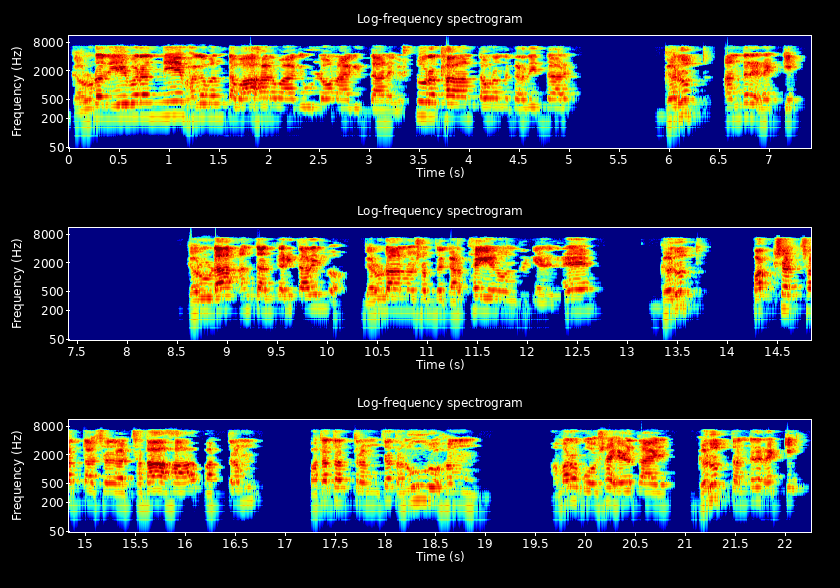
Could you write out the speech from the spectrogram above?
ಗರುಡ ದೇವರನ್ನೇ ಭಗವಂತ ವಾಹನವಾಗಿ ಉಳ್ಳವನಾಗಿದ್ದಾನೆ. ವಿಷ್ಣು ರಥ ಅಂತ ಅವನನ್ನು ಕರೆದಿದ್ದಾರೆ. ಗರುತ್ ಅಂದ್ರೆ ರೆಕ್ಕೆ. ಗರುಡ ಅಂತ ಅಂತ ಕರೀತಾರೆ ಇಲ್ವೋ? ಗರುಡ ಅನ್ನೋ ಶಬ್ದಕ್ಕೆ ಅರ್ಥ ಏನು ಅಂತ ಕೇಳಿದ್ರೆ, ಗರುತ್ ಪಕ್ಷ ಛತ್ತ ಛದಾಹ ಪತ್ರಂ ಪತತತ್ರಂ ಚ ತನೂರುಹಂ ಅಮರಕೋಶ ಹೇಳ್ತಾ ಇದೆ. ಗರುತ್ ಅಂದ್ರೆ ರೆಕ್ಕೆ.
